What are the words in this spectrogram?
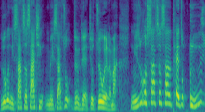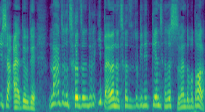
如果你刹车刹轻没刹住，对不对？就追尾了嘛。你如果刹车刹的太重，嗯一下，哎，对不对？那这个车子，这个一百万的车子都给你颠成个十万都不到了。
